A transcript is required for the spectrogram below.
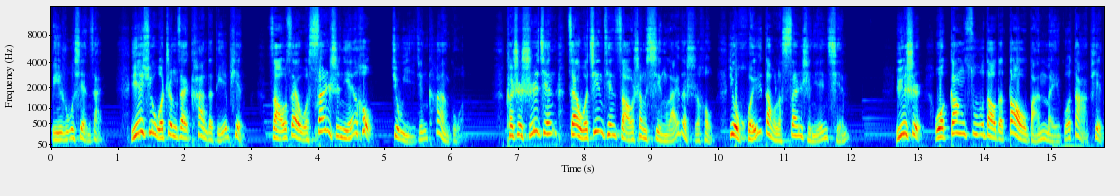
比如现在，也许我正在看的碟片，早在我三十年后就已经看过了。可是时间在我今天早上醒来的时候，又回到了三十年前。于是，我刚租到的盗版美国大片，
